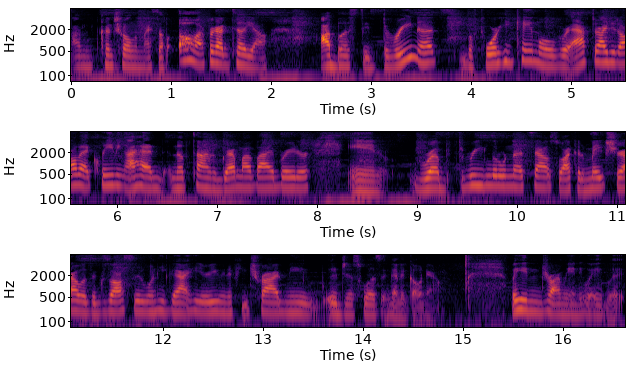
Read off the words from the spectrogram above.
I'm controlling myself. Oh, I forgot to tell y'all. I busted three nuts before he came over. After I did all that cleaning, I had enough time to grab my vibrator and rub three little nuts out so I could make sure I was exhausted when he got here. Even if he tried me, it just wasn't gonna go down. But he didn't try me anyway. But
